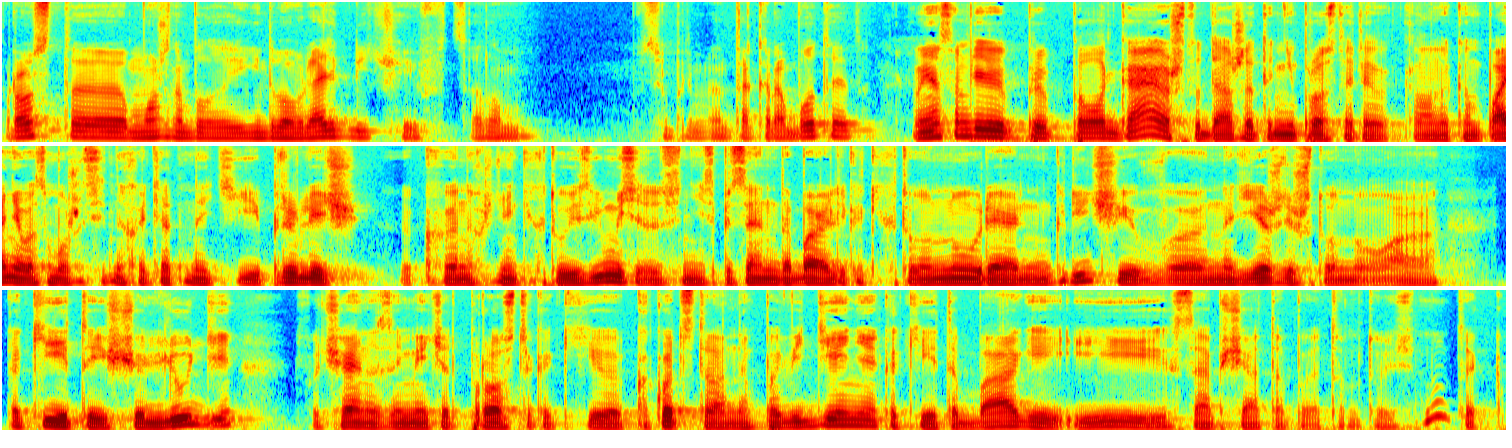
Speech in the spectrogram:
просто можно было и не добавлять гличей. В целом все примерно так работает. Я на самом деле предполагаю, что даже это не просто рекламная кампания, возможно, сильно хотят найти, привлечь к нахождению каких-то уязвимостей, то есть они специально добавили каких-то, ну, реально гличей в надежде, что, ну, а какие-то еще люди случайно заметят просто какие, какое-то странное поведение, какие-то баги и сообщат об этом. То есть, ну, так,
